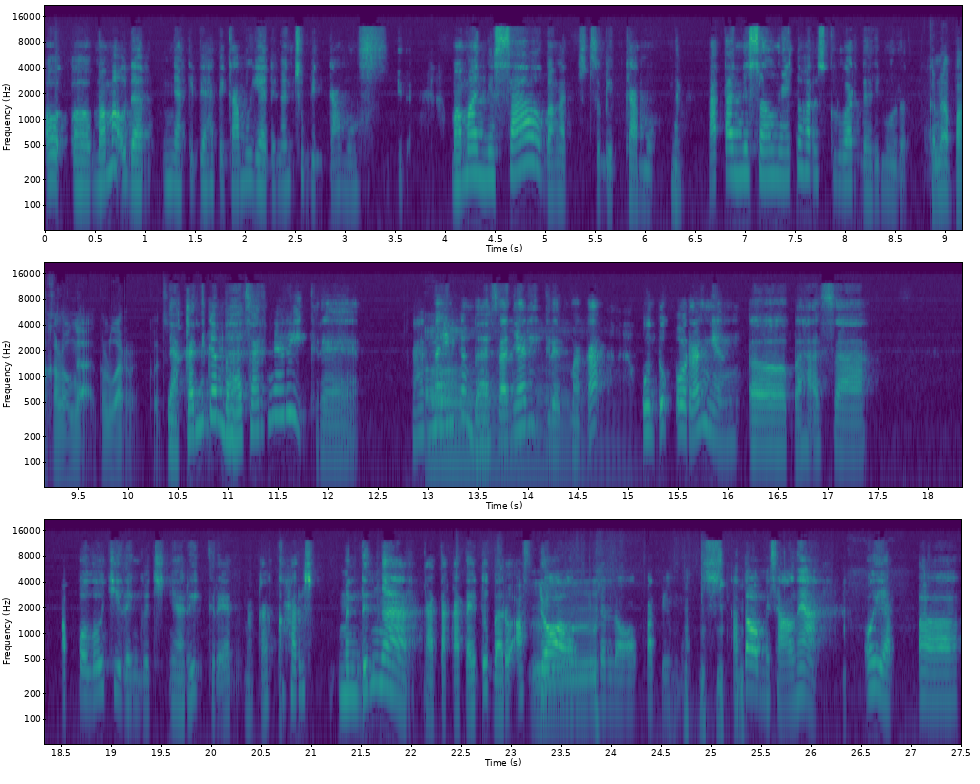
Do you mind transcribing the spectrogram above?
oh uh, mama udah menyakiti hati kamu ya dengan cubit kamu. Gitu. Mama nyesal banget cubit kamu. Nah, kata nyesalnya itu harus keluar dari mulut. Kenapa kalau nggak keluar? Coach? Ya kan ini kan bahasanya regret. Karena oh. ini kan bahasanya regret, maka untuk orang yang uh, bahasa apology language-nya regret, maka harus mendengar kata-kata itu baru afdol hmm. gitu loh, Fatima. Atau misalnya, oh ya, uh,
